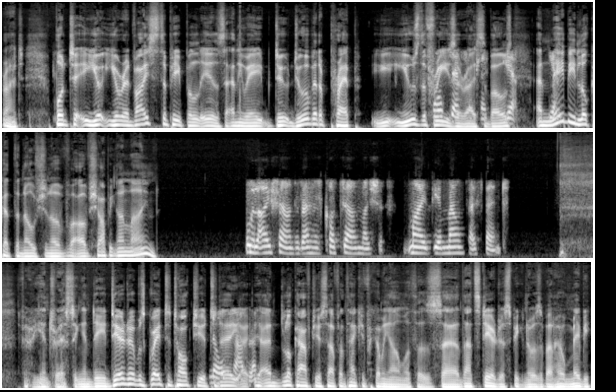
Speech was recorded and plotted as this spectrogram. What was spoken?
Right. But uh, your your advice to people is anyway, do do a bit of prep, y- use the freezer, I suppose, Yeah. and Yeah. maybe look at the notion of, of shopping online. Well, I found that I have cut down my sh- my the amount I spent. Very interesting indeed. Deirdre, it was great to talk to you today. problem. uh, and look after yourself, and thank you for coming on with us. Uh, that's Deirdre speaking to us about how maybe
